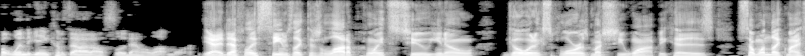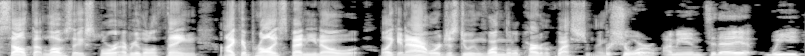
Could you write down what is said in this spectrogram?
but when the game comes out i'll slow down a lot more yeah it definitely seems like there's a lot of points to you know go and explore as much as you want because someone like myself that loves to explore every little thing, I could probably spend, you know, like an hour just doing one little part of a quest or something. For sure. I mean, today we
